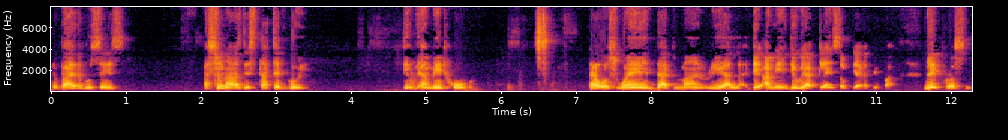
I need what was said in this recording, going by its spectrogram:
The Bible says, as soon as they started going, they were made whole. That was when that man realized, they, I mean, they were cleansed of their leper, leprosy.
